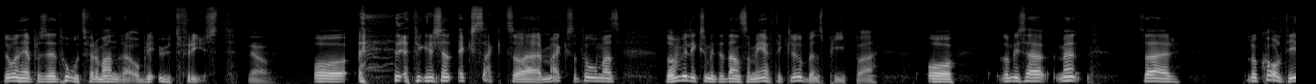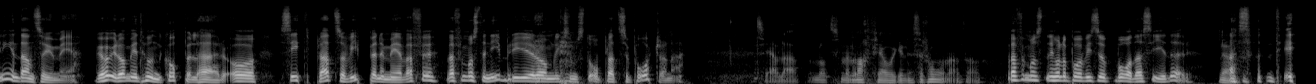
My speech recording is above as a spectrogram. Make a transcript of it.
då är hon helt plötsligt ett hot för de andra och blir utfryst. Ja. Och jag tycker det känns exakt så här. Max och Thomas, de vill liksom inte dansa med efter klubbens pipa. Och de blir så här, men så här, lokaltidningen dansar ju med. Vi har ju dem i ett hundkoppel här och sittplats och vippen är med. Varför, varför måste ni bry er om liksom ståplatssupportrarna? Så jävla, låter som en maffiaorganisation alltså. Varför måste ni hålla på och visa upp båda sidor? Ja. Alltså, det,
